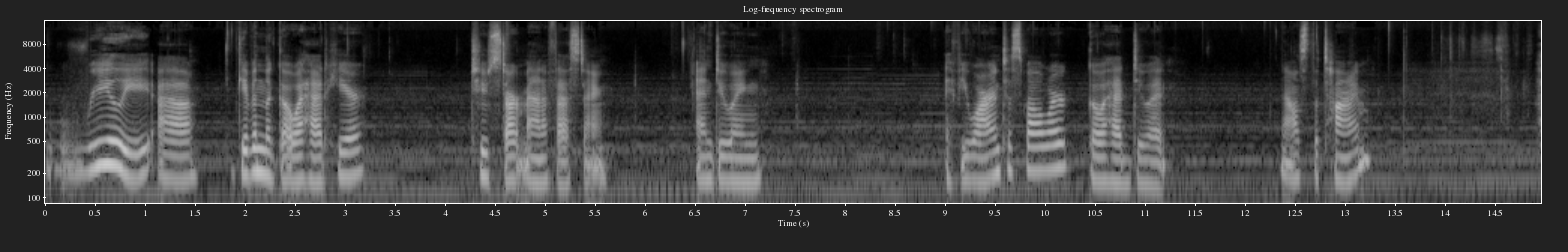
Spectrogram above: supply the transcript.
really uh, given the go ahead here to start manifesting and doing you are into spell work, go ahead, do it. Now's the time.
